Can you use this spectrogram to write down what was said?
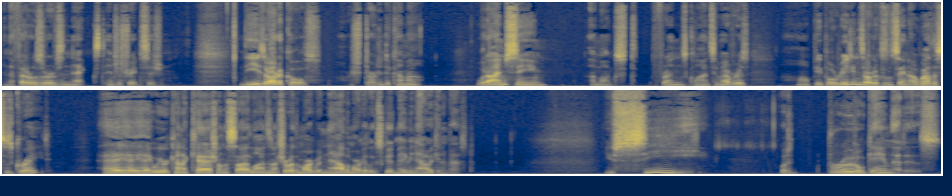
and the Federal Reserve's next interest rate decision. These articles are starting to come out. What I'm seeing amongst friends, clients, whomever is, Oh, people reading these articles and saying, "Oh, wow, this is great." Hey, hey, hey, we were kind of cash on the sidelines, not sure about the market, but now the market looks good. Maybe now we can invest. You see what a brutal game that is,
